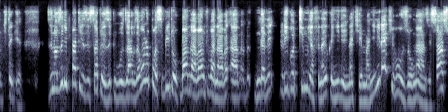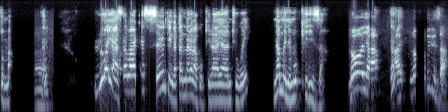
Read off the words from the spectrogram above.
Okitegeera zino ziri pati zisatu ezitubuzaabuza waliwo posibility okubanga abantu bano nga ne ligo tiimu yaffe nayo kenyini erina kyemanyi nina ekibuuzo nga nze saasoma hmm. eh? looya asaba atya ssente nga tannalaba ku kiraya nti we nammwe ne mukkiriza. Looya lowuliriza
